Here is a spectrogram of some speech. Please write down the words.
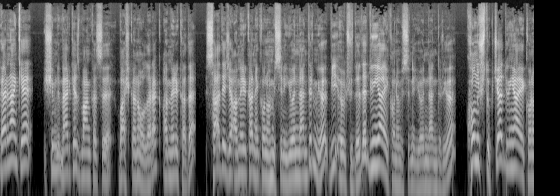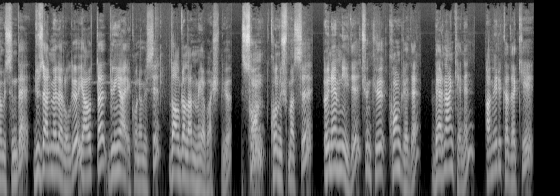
Bernanke şimdi Merkez Bankası Başkanı olarak Amerika'da sadece Amerikan ekonomisini yönlendirmiyor, bir ölçüde de dünya ekonomisini yönlendiriyor. Konuştukça dünya ekonomisinde düzelmeler oluyor yahut da dünya ekonomisi dalgalanmaya başlıyor. Son konuşması önemliydi çünkü kongrede Bernanke'nin Amerika'daki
